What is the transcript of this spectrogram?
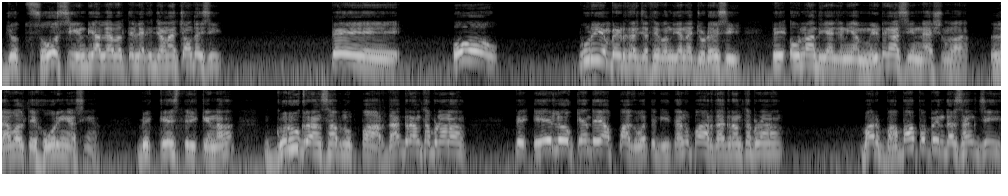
ਜੋ ਸੋਚ ਸੀ ਇੰਡੀਆ ਲੈਵਲ ਤੇ ਲੈ ਕੇ ਜਾਣਾ ਚਾਹੁੰਦੇ ਸੀ ਤੇ ਉਹ ਪੂਰੀ ਅੰਬੇਡਕਰ ਜਥੇਬੰਦੀਆਂ ਨਾਲ ਜੁੜੇ ਸੀ ਤੇ ਉਹਨਾਂ ਦੀਆਂ ਜਿਹੜੀਆਂ ਮੀਟਿੰਗਾਂ ਸੀ ਨੈਸ਼ਨਲ ਲੈਵਲ ਤੇ ਹੋ ਰਹੀਆਂ ਸੀਆਂ, ਵੀ ਕਿਸ ਤਰੀਕੇ ਨਾਲ ਗੁਰੂ ਗ੍ਰੰਥ ਸਾਹਿਬ ਨੂੰ ਭਾਰਤ ਦਾ ਗ੍ਰੰਥ ਬਣਾਉਣਾ ਤੇ ਇਹ ਲੋਕ ਕਹਿੰਦੇ ਆ ਭਗਵਤ ਗੀਤਾ ਨੂੰ ਭਾਰਤ ਦਾ ਗ੍ਰੰਥ ਬਣਾਉਣਾ ਪਰ ਬਾਬਾ ਭੁਪਿੰਦਰ ਸਿੰਘ ਜੀ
